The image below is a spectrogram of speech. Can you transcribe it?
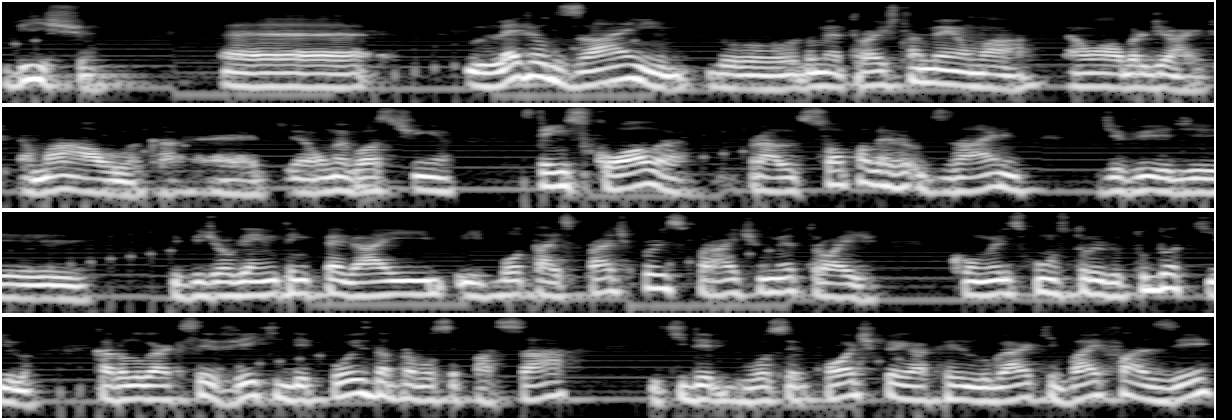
bicho, é, level design do, do Metroid também é uma, é uma obra de arte, é uma aula, cara. É, é um negócio tinha. Tem escola pra, só para level design de, de, de, videogame, tem que pegar e, e botar sprite por sprite no Metroid. Como eles construíram tudo aquilo cada lugar que você vê que depois dá para você passar e que você pode pegar aquele lugar que vai fazer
